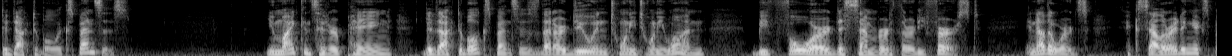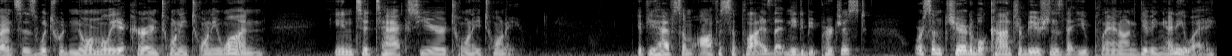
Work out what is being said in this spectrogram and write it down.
deductible expenses you might consider paying deductible expenses that are due in 2021 before December 31st. In other words, accelerating expenses which would normally occur in 2021 into tax year 2020. If you have some office supplies that need to be purchased, or some charitable contributions that you plan on giving anyway,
